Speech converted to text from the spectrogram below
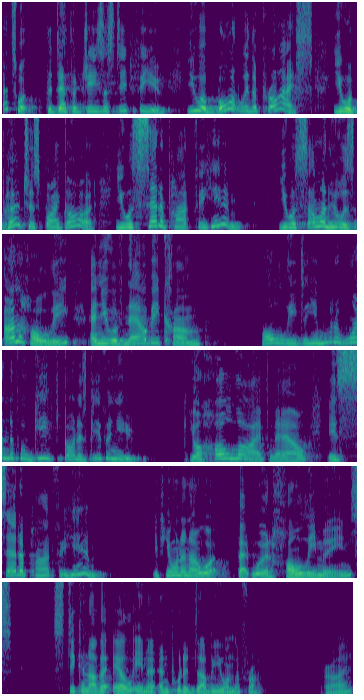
That's what the death of Jesus did for you. You were bought with a price. You were purchased by God. You were set apart for Him. You were someone who was unholy, and you have now become holy to Him. What a wonderful gift God has given you. Your whole life now is set apart for Him. If you want to know what that word holy means, stick another L in it and put a W on the front. All right?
